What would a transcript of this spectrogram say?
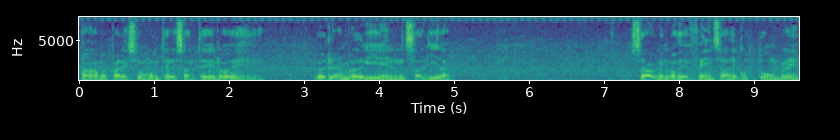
Ah, me pareció muy interesante lo de lo del Real Madrid en salida. Se hablan los defensas de costumbre.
